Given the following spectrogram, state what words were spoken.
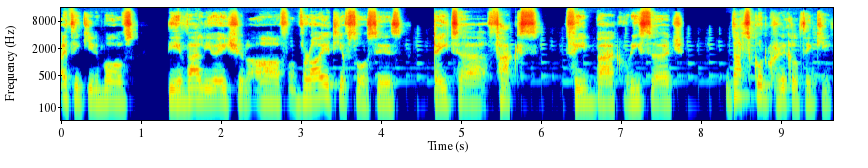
I think it involves the evaluation of a variety of sources, data, facts, feedback, research. That's good critical thinking.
